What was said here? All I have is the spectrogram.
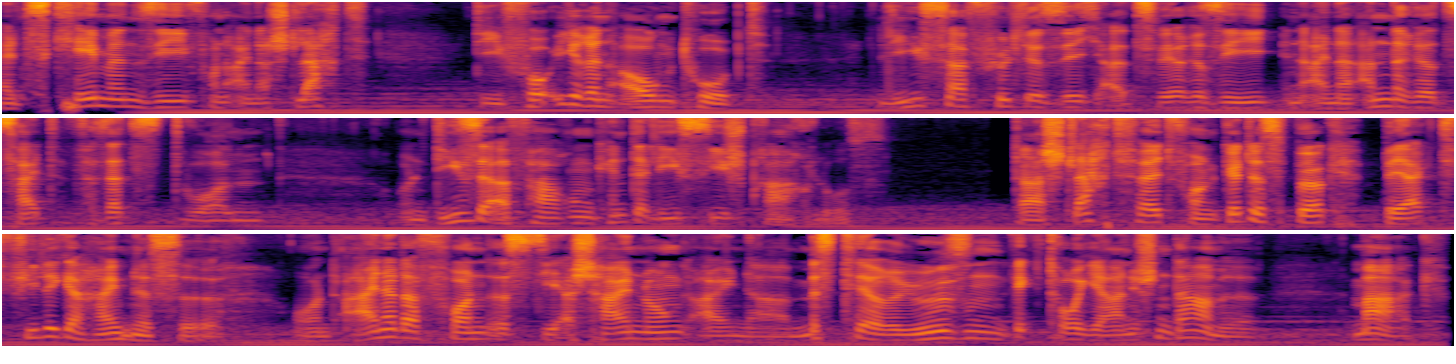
als kämen sie von einer Schlacht, die vor ihren Augen tobt. Lisa fühlte sich, als wäre sie in eine andere Zeit versetzt worden, und diese Erfahrung hinterließ sie sprachlos. Das Schlachtfeld von Gettysburg bergt viele Geheimnisse und einer davon ist die Erscheinung einer mysteriösen viktorianischen Dame, Mark,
